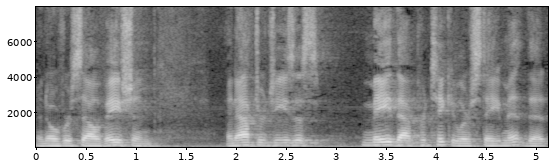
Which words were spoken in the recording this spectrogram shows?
and over salvation. And after Jesus made that particular statement that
